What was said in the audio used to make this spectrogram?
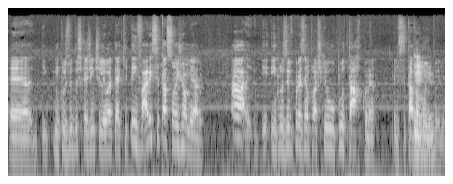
é, inclusive dos que a gente leu até aqui, tem várias citações de Homero. Ah, inclusive, por exemplo, acho que o Plutarco, né? Ele citava Uhum. muito ele.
